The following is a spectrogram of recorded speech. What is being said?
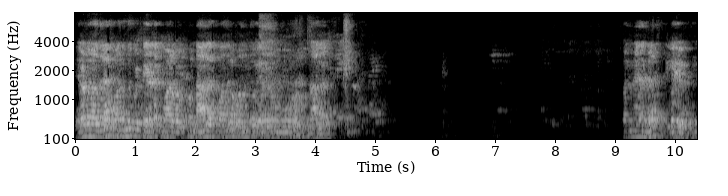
ಎರಡು ಅಂದ್ರೆ ಒಂದು ಬಿಟ್ಟು ಮಾಡಬೇಕು ಒಂದು, ಎರಡು, ಮೂರು, ನಾಲ್ಕು. ಸೊನ್ನೆ ಅಂದ್ರೆ ಇಲ್ಲೇ,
